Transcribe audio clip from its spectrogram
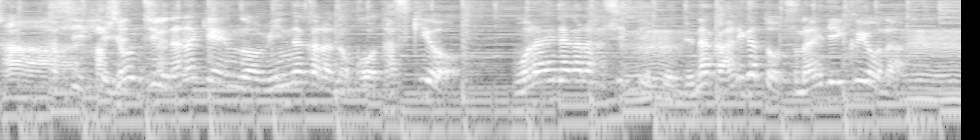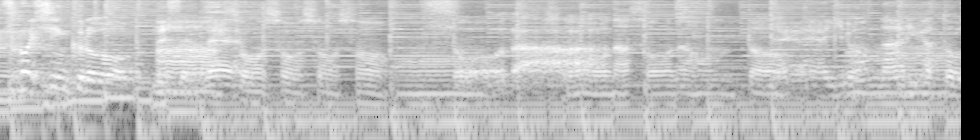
走って47県のみんなからのこうたすきをもらいながら走っていくっていう、うん。なんかありがとうをつないでいくような、うん。すごいシンクロでしたよね。そうそうそうそうう。んそうだ。そうだそうだ本当。ねいろんな「ありがとう」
